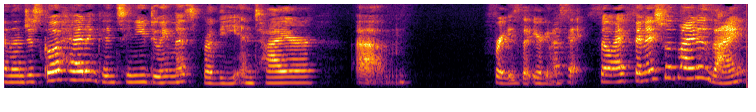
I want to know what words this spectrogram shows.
And then just go ahead and continue doing this for the entire um, phrase that you're going to okay. say. So I finished with my design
